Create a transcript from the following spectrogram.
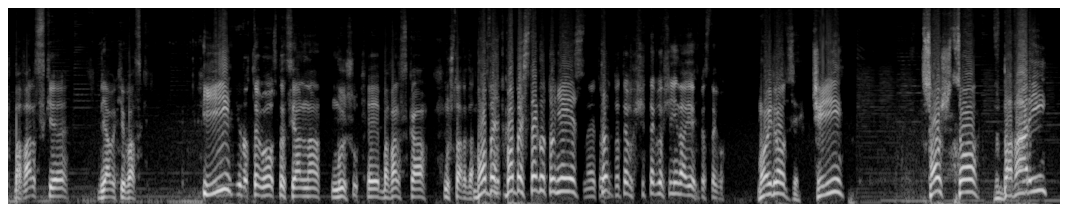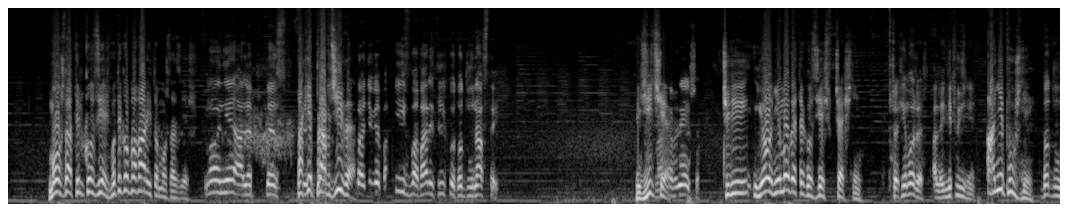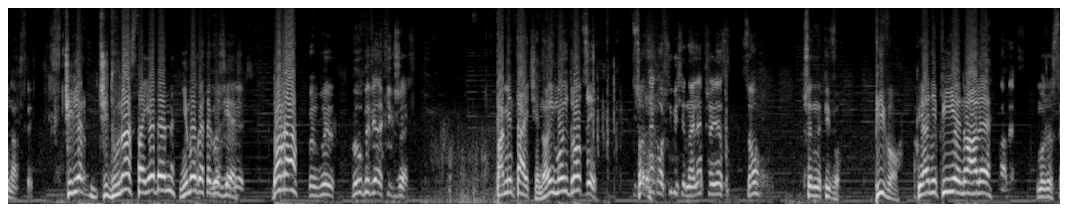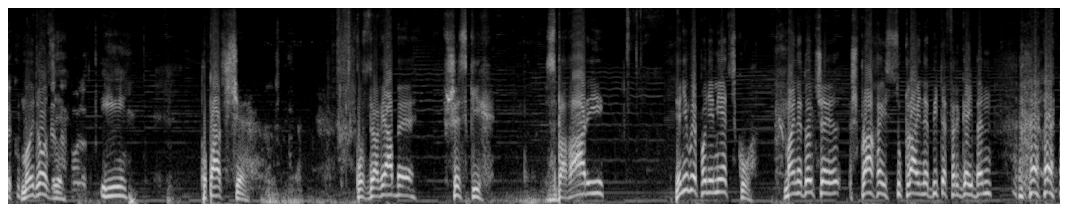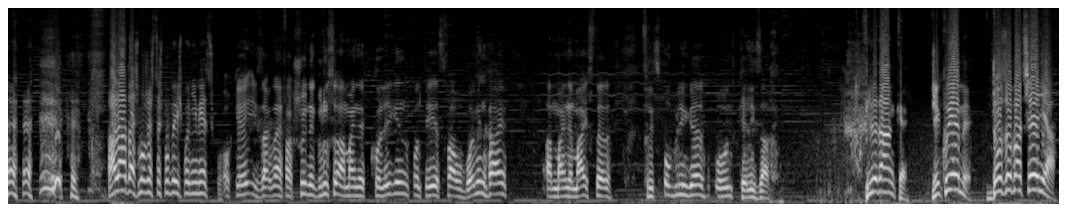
bawarskie białe kiełbaski. I, I do tego specjalna musz, e, bawarska musztarda. bo, be, bo bez tego to nie jest, No, to, to, to, tego, się, tego się nie da jeść bez tego. moi drodzy, czyli coś, co w Bawarii można tylko zjeść, bo tylko w Bawarii to można zjeść. No nie, ale to jest Takie prawdziwe. prawdziwe ba- i w Bawarii tylko do 12. Widzicie? Najważniejsze. Czyli ja nie mogę tego zjeść wcześniej, Wcześniej możesz, ale nie później. a nie później. Do 12. Czyli, czyli 12.1 nie mogę tego zjeść. Dobra, Byłby, byłby wielki grzech. pamiętajcie. No i moi drodzy, I do tego oczywiście najlepsze jest co? Pszenne piwo. piwo. Ja nie piję, no ale Ale możesz sobie kupić. moi drodzy, i popatrzcie. Pozdrawiamy wszystkich z Bawarii. Ja nie mówię po niemiecku. Meine deutsche Sprache ist zu kleine, bitte vergeben. Ale Adaś, możesz coś powiedzieć po niemiecku. Okay, ich sage einfach schöne Grüße an meine Kollegin von TSV Bäumenheim, an meine Meister Fritz Oblinger und Kelly Sach. Chwilę dankę. Dziękujemy. Do zobaczenia.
